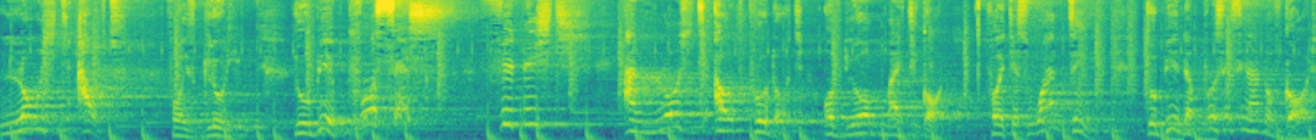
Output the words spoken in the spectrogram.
launched out for His glory. You will be a process, finished, and launched out product of the Almighty God. For it is one thing to be in the processing hand of God,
